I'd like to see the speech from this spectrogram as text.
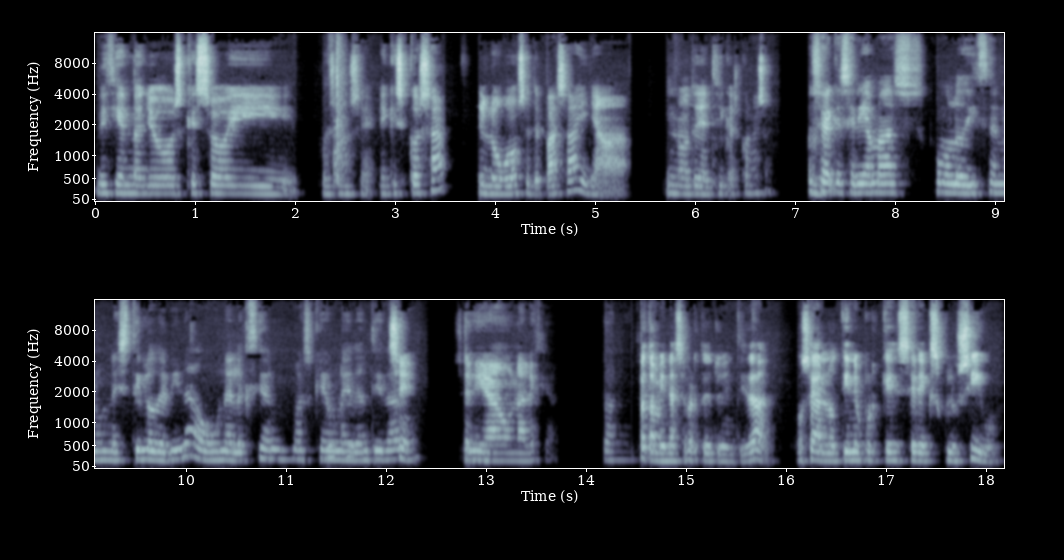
diciendo yo es que soy, pues no sé, X cosa, y luego se te pasa y ya no te identificas con eso. O sea que sería más, como lo dicen, un estilo de vida o una elección más que una identidad. Sí, sería una lección. pero también hace parte de tu identidad. O sea, no tiene por qué ser exclusivo.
